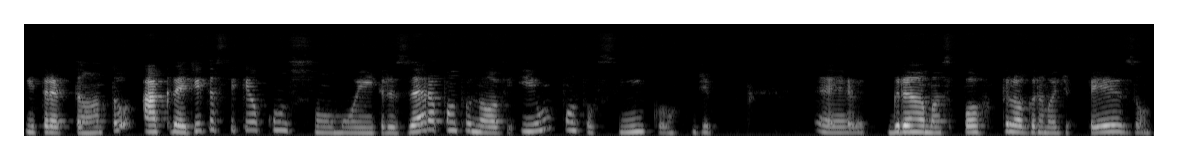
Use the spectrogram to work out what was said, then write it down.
Entretanto, acredita-se que o consumo entre 0,9 e 1,5 de é, gramas por quilograma de peso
